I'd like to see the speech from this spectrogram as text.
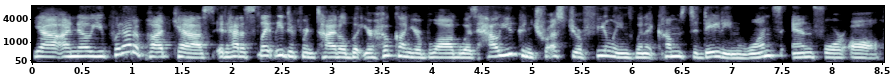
Yeah, I know you put out a podcast. It had a slightly different title, but your hook on your blog was how you can trust your feelings when it comes to dating once and for all.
